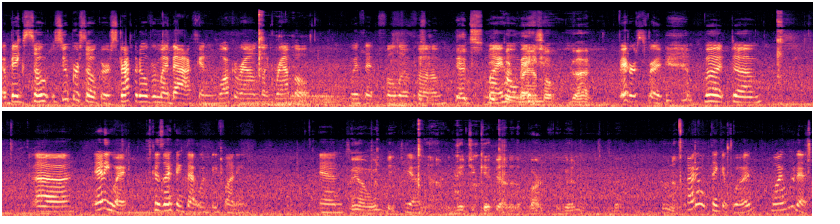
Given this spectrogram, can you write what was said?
a big so, super soaker, strap it over my back, and walk around like Rambo with it full of um, it's My homemade. Rambo. Go ahead. bear spray. But um, uh, anyway, because I think that would be funny. And yeah it would be Yeah. it'd get you kicked out of the park for good but who knows I don't think it would. Why would it?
